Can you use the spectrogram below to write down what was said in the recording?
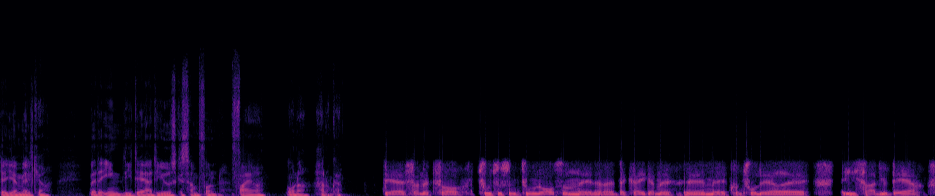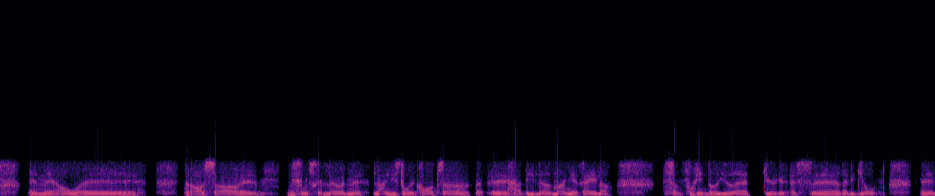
jeg Melchior, hvad det egentlig det er, det jødiske samfund fejrer under Hanukkah. Det er sådan, at for 2200 år siden, øh, da grækerne øh, kontrollerede øh, Israel jo der, øh, og, øh, og så, øh, hvis man skal lave en øh, lang historie kort, så øh, har de lavet mange regler, som forhindrede jøder at dyrke deres øh, religion. Øh,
